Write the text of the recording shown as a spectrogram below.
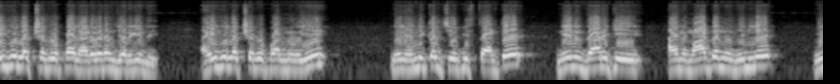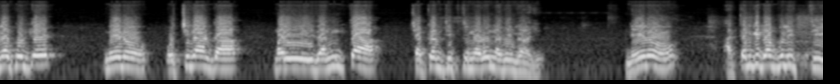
ఐదు లక్షల రూపాయలు అడగడం జరిగింది. ఐదు లక్షల రూపాయలు నువ్వు ఇయ్యి, నేను ఎన్నికలు చేపిస్తా అంటే నేను దానికి ఆయన మాటను వినలే వినకుంటే నేను వచ్చినాక మరి ఇదంతా చక్రం తిప్పుతున్నాడు నవీన్ రాజు. నేను అతనికి డబ్బులు ఇచ్చి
